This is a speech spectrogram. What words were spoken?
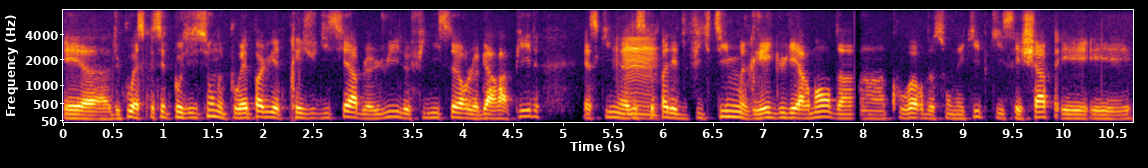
Et euh, du coup, est-ce que cette position ne pourrait pas lui être préjudiciable? Lui, le finisseur, le gars rapide, est-ce qu'il ne hmm. risque pas d'être victime régulièrement d'un coureur de son équipe qui s'échappe et,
